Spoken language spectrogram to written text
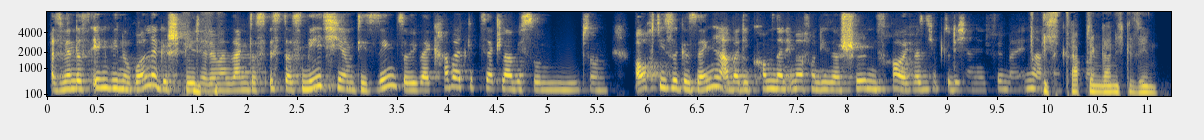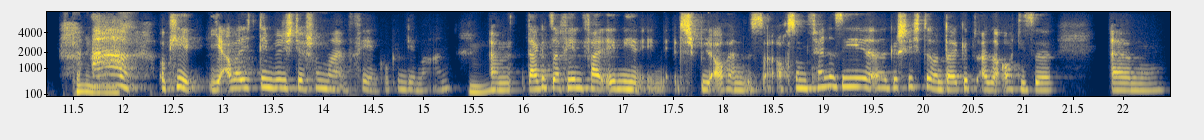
also wenn das irgendwie eine Rolle gespielt hätte, wenn man sagen, das ist das Mädchen und die singt, so wie bei Krabbert gibt's ja, glaube ich, so ein, so ein, auch diese Gesänge, aber die kommen dann immer von dieser schönen Frau. Ich weiß nicht, ob du dich an den Film erinnerst. Ich habe den gar nicht gesehen. Ich den ah, nicht. okay. Ja, aber den würde ich dir schon mal empfehlen. Guck ihn dir mal an. Mhm. Ähm, da gibt's auf jeden Fall irgendwie, das Spiel auch ein, ist auch so eine Fantasy-Geschichte und da gibt's also auch diese ähm,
